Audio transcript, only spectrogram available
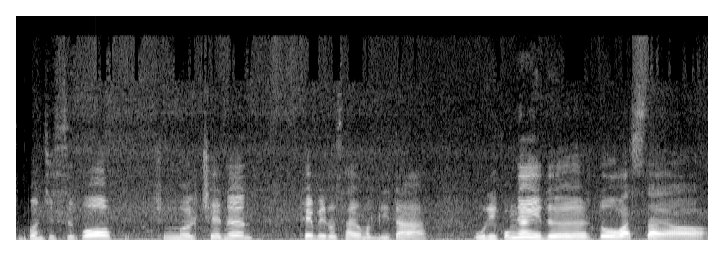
스펀지 쓰고 식물체는 퇴비로 사용합니다. 우리 꽁냥이들 또 왔어요.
